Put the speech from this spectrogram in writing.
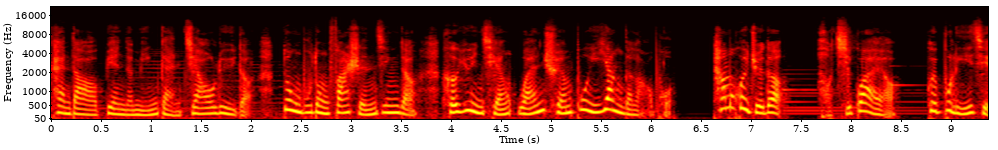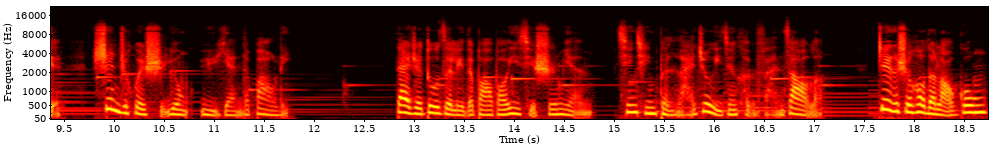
看到变得敏感、焦虑的、动不动发神经的和孕前完全不一样的老婆，他们会觉得好奇怪哦，会不理解，甚至会使用语言的暴力。带着肚子里的宝宝一起失眠，心情本来就已经很烦躁了。这个时候的老公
